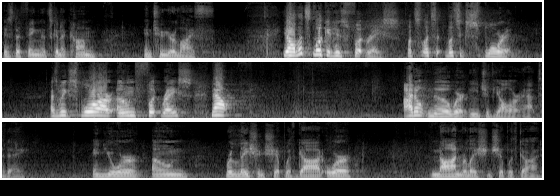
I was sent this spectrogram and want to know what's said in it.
is the thing that's going to come into your life. Y'all, let's look at his foot race. Let's, let's, let's explore it. As we explore our own foot race. Now, I don't know where each of y'all are at today in your own relationship with God or non relationship with God.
